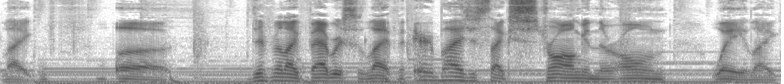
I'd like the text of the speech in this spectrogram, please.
like uh different like fabrics of life, and everybody's just like strong in their own way. Like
